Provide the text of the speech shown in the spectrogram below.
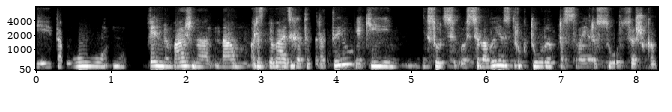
і таму ну, вельмі важно нам разбіваць гэты наратыў які несуць сілавыя структуры пра свае ресурсы каб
